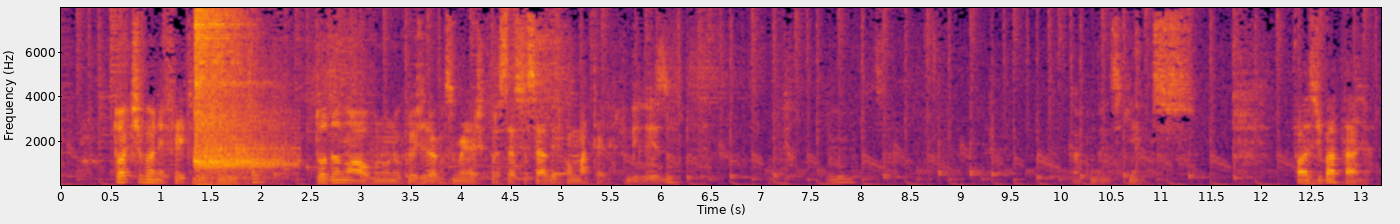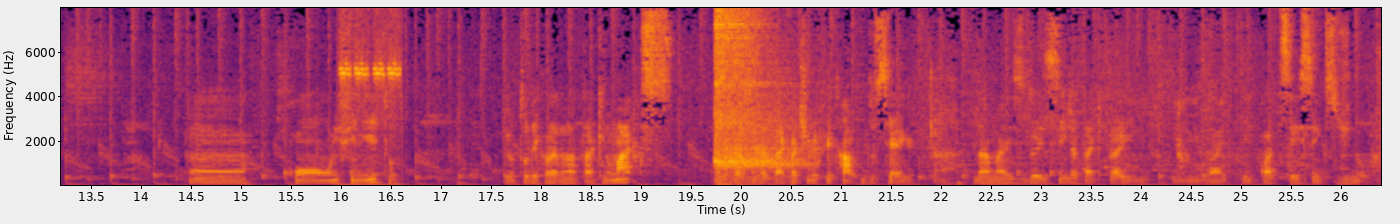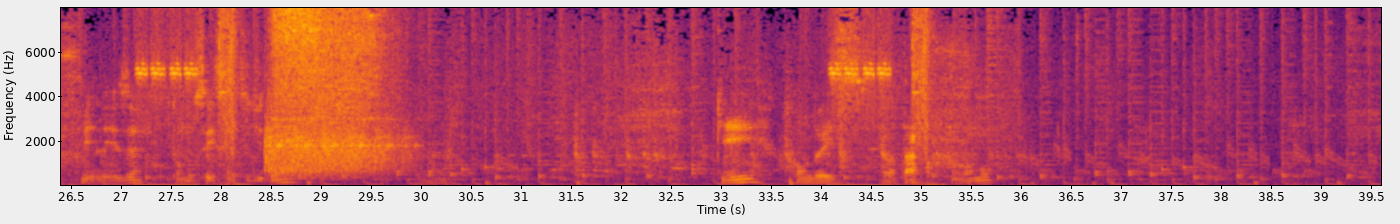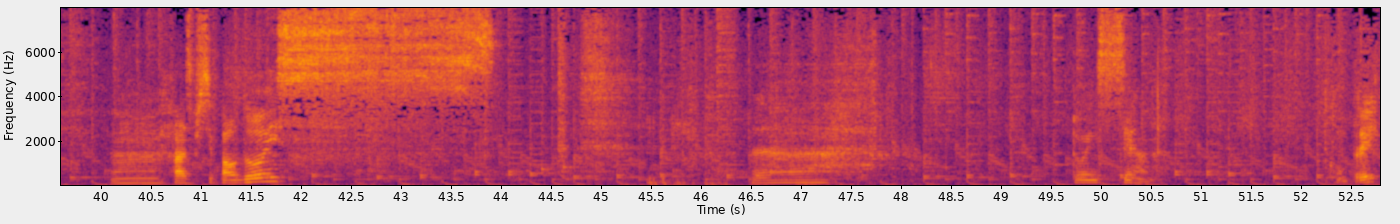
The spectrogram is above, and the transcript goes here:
Tô ativando efeito do infinito. Tô dando alvo no núcleo de dragão cibernético para ser associado a ele como matéria. Beleza. Tá com 2.500. Fase de batalha. Com, com o infinito, eu tô declarando ataque no max. Quando for ação de ataque, eu ativo efeito rápido do Cieger. Dá mais 2 de 100 de ataque pra ele. Ele vai ter 4,600 de novo. Beleza. Tomo 600 de dano. Ok, com 2 eu ataco. Vamos. Hum, fase principal 2. Tô encerrando. Comprei.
